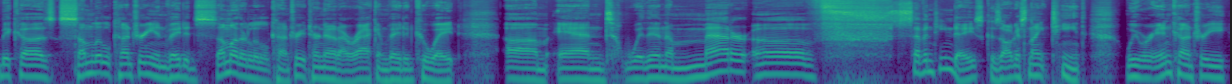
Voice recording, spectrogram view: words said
because some little country invaded some other little country. It turned out Iraq invaded Kuwait, um, and within a matter of 17 days because August 19th, we were in country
